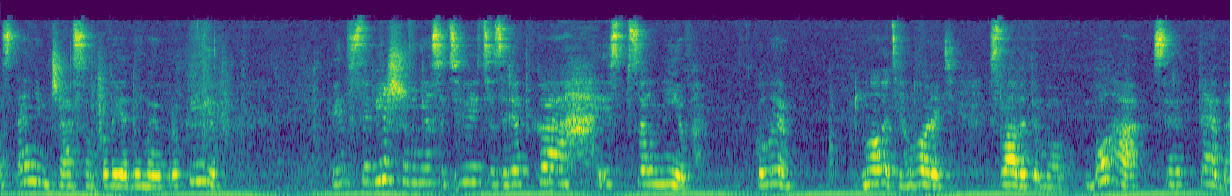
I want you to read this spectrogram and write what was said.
останнім часом, коли я думаю про Київ, він все більше мені асоціюється з рядка із псалмів, коли молодь говорить славитиму Бога серед тебе,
